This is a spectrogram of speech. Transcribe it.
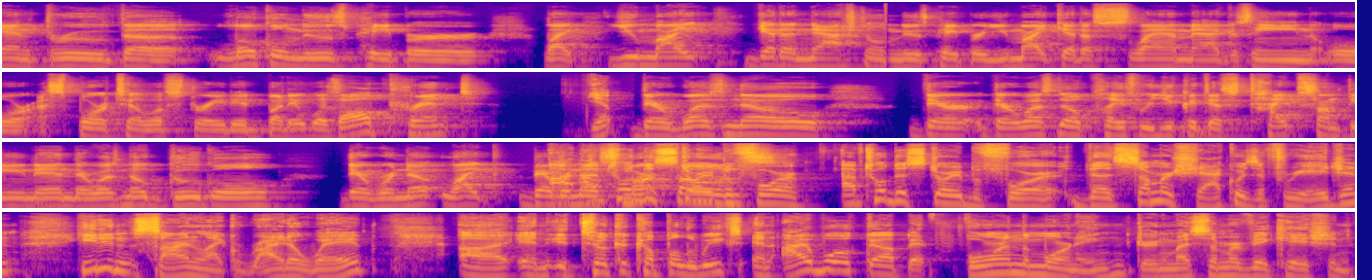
and through the local newspaper like you might get a national newspaper you might get a slam magazine or a sports illustrated but it was all print. Yep. There was no there there was no place where you could just type something in. There was no google there were no like there were no I've told this story before. I've told this story before. The summer Shaq was a free agent. He didn't sign like right away, uh, and it took a couple of weeks. And I woke up at four in the morning during my summer vacation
